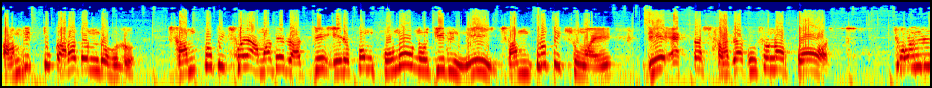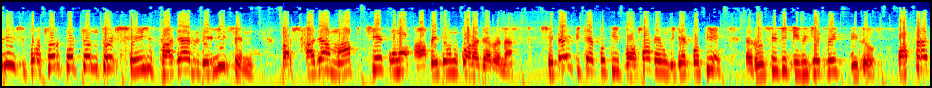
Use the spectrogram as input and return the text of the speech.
আমৃত্যু কারাদণ্ড হলো। সাম্প্রতিক সময়ে আমাদের রাজ্যে এরকম কোনো নজির নেই, সাম্প্রতিক সময়ে, যে একটা সাজা ঘোষণার পর চল্লিশ বছর পর্যন্ত সেই সাজার রেমিশন বা সাজা মাপছে কোনো আবেদন করা যাবে না। সেটাই বিচারপতি বসাক এবং বিচারপতি রশিদি ডিভিশন বেঞ্চ দিল। অর্থাৎ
